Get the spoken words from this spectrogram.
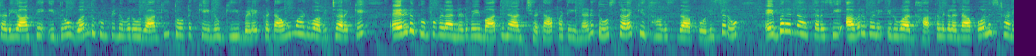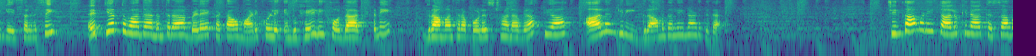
ತಡೆಯಾಜ್ಞೆ ಇದ್ರೂ ಒಂದು ಗುಂಪಿನವರು ರಾಗಿ ತೋಟಕ್ಕೆ ನುಗ್ಗಿ ಬೆಳೆ ಕಟಾವು ಮಾಡುವ ವಿಚಾರಕ್ಕೆ ಎರಡು ಗುಂಪುಗಳ ನಡುವೆ ಮಾತಿನ ಜಟಾಪಟಿ ನಡೆದು ಸ್ಥಳಕ್ಕೆ ಧಾವಿಸಿದ ಪೊಲೀಸರು ಇಬ್ಬರನ್ನ ಕರೆಸಿ ಅವರ ಬಳಿ ಇರುವ ದಾಖಲೆಗಳನ್ನು ಪೊಲೀಸ್ ಠಾಣೆಗೆ ಸಲ್ಲಿಸಿ ಇತ್ಯರ್ಥವಾದ ನಂತರ ಬೆಳೆ ಕಟಾವು ಮಾಡಿಕೊಳ್ಳಿ ಎಂದು ಹೇಳಿ ಹೋದ ಘಟನೆ ಗ್ರಾಮಾಂತರ ಪೊಲೀಸ್ ಠಾಣಾ ವ್ಯಾಪ್ತಿಯ ಆಲಂಗಿರಿ ಗ್ರಾಮದಲ್ಲಿ ನಡೆದಿದೆ. ಚಿಂತಾಮಣಿ ತಾಲೂಕಿನ ಕಸಾಬ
